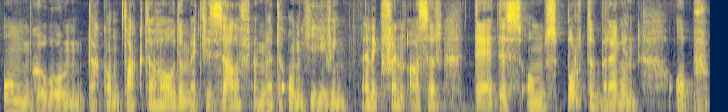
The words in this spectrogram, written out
om gewoon dat contact te houden met jezelf en met de omgeving. En ik vind als er tijd is om sport te brengen op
